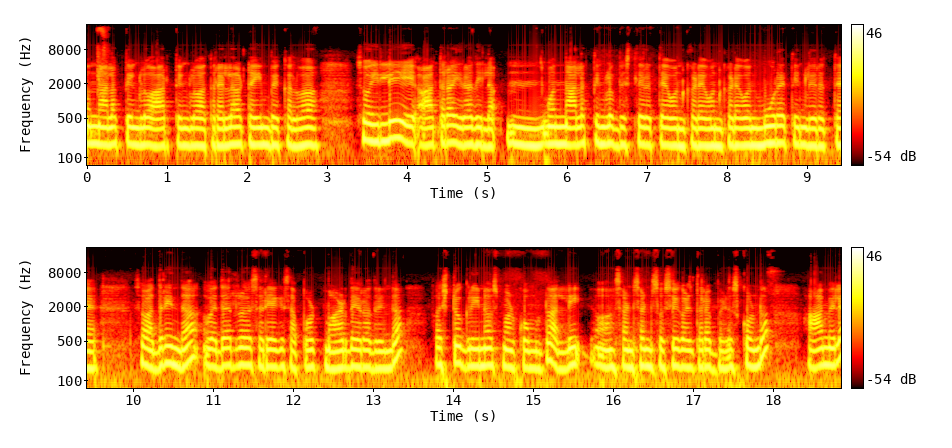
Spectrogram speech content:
ಒಂದು ನಾಲ್ಕು ತಿಂಗಳು, ಆರು ತಿಂಗಳು ಆ ಥರ ಎಲ್ಲ ಟೈಮ್ ಬೇಕಲ್ವಾ? ಸೊ ಇಲ್ಲಿ ಆ ಥರ ಇರೋದಿಲ್ಲ. ಒಂದು ನಾಲ್ಕು ತಿಂಗಳು ಬಿಸಿಲಿರುತ್ತೆ, ಒಂದು ಕಡೆ ಒಂದು ಕಡೆ, ಒಂದು ಮೂರೇ ತಿಂಗಳಿರುತ್ತೆ. ಸೊ ಅದರಿಂದ ವೆದರ್ ಸರಿಯಾಗಿ ಸಪೋರ್ಟ್ ಮಾಡದೇ ಇರೋದ್ರಿಂದ ಫಸ್ಟು ಗ್ರೀನ್ ಹೌಸ್ ಮಾಡ್ಕೊಂಬಿಟ್ಟು ಅಲ್ಲಿ ಸಣ್ಣ ಸಣ್ಣ ಸೊಸೆಗಳ ಥರ ಬೆಳೆಸ್ಕೊಂಡು ಆಮೇಲೆ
